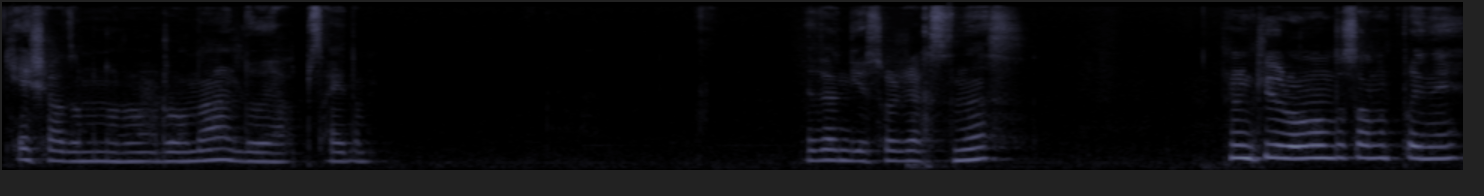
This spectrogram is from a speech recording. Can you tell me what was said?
Keşke adamın Ro- Ronaldo yapsaydım. Neden diye soracaksınız. Çünkü Ronaldo sanıp beni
